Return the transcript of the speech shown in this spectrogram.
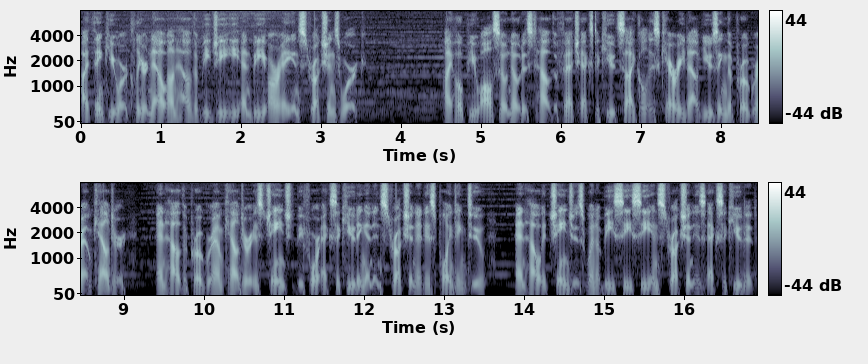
I think you are clear now on how the BGE and BRA instructions work. I hope you also noticed how the fetch execute cycle is carried out using the program counter, and how the program counter is changed before executing an instruction it is pointing to, and how it changes when a BCC instruction is executed.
